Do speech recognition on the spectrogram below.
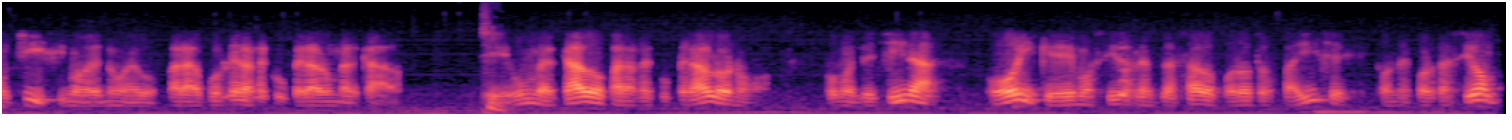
muchísimo de nuevo para volver a recuperar un mercado. Sí. un mercado para recuperarlo no como el de China hoy que hemos sido reemplazados por otros países con la exportación,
